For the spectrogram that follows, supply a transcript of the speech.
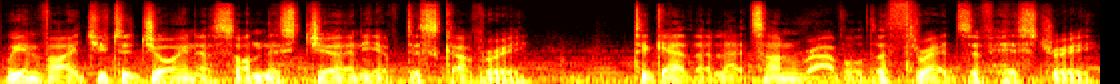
We invite you to join us on this journey of discovery. Together, let's unravel the threads of history,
